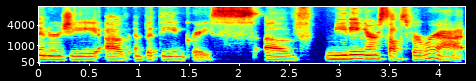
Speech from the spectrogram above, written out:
energy of empathy and grace, of meeting ourselves where we're at,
